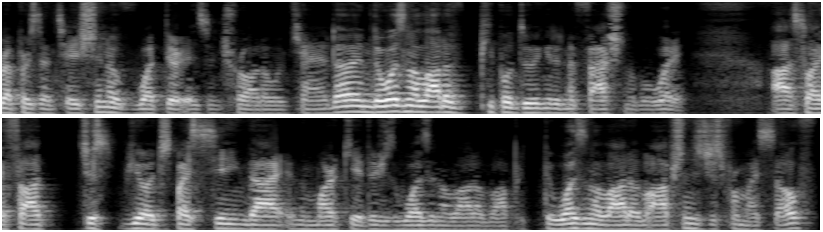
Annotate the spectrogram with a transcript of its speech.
representation of what there is in Toronto and Canada. And there wasn't a lot of people doing it in a fashionable way. Uh, so I thought just, you know, just by seeing that in the market, there just wasn't a lot of, op- there wasn't a lot of options just for myself.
